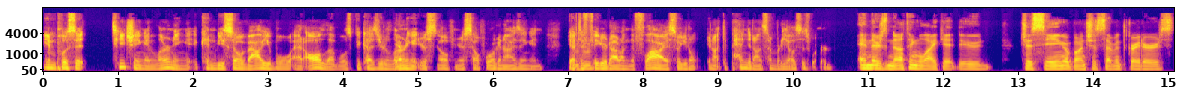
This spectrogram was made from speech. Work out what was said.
implicit teaching and learning it can be so valuable at all levels because you're learning yeah. it yourself and you're self-organizing and you have mm-hmm. to figure it out on the fly so you don't you're not dependent on somebody else's word and there's nothing like it dude just seeing a bunch of seventh graders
